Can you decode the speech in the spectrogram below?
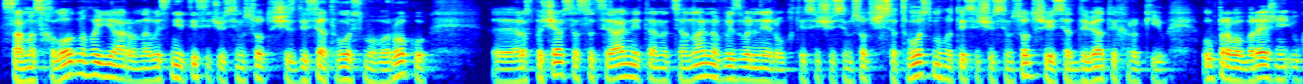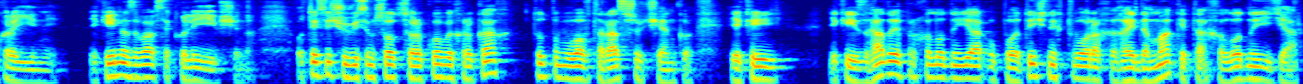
Саме з Холодного Яру навесні 1768 року е, розпочався соціальний та національно-визвольний рух 1768-1769 років у правобережній Україні, який називався Коліївщина. У 1840-х роках тут побував Тарас Шевченко, який який згадує про Холодний Яр у поетичних творах Гайдамаки та Холодний Яр.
